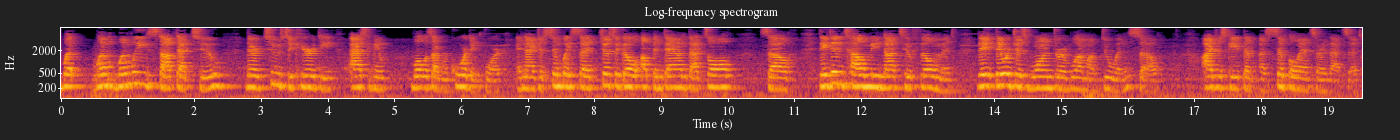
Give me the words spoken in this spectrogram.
but when when we stopped at two, there were two security asking me what was I recording for, and I just simply said just to go up and down. That's all. So they didn't tell me not to film it. They they were just wondering what I'm doing. So I just gave them a simple answer, and that's it.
